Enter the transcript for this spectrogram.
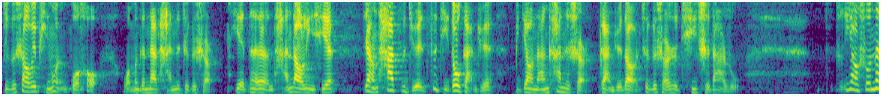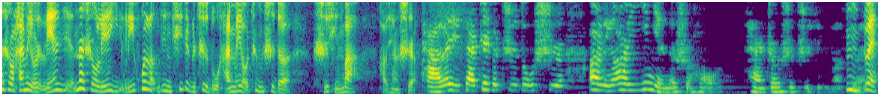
这个稍微平稳过后，我们跟他谈的这个事儿，也谈谈到了一些让他自觉自己都感觉比较难堪的事儿，感觉到这个事儿是奇耻大辱。要说那时候还没有连那时候连离婚冷静期这个制度还没有正式的实行吧，好像是。查了一下，这个制度是二零二一年的时候才正式执行的。嗯，对。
